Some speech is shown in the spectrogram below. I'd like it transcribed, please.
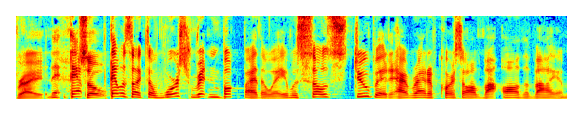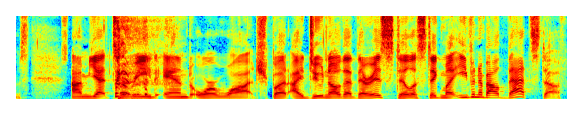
Right. That, that, so that was like the worst written book, by the way. It was so stupid. I read, of course, all all the volumes. I'm yet to read and or watch, but I do know that there is still a stigma even about that stuff.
